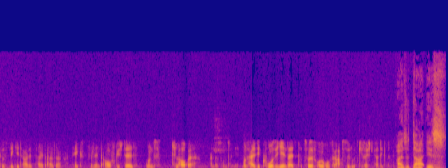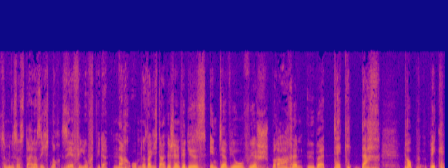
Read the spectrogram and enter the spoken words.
fürs digitale Zeitalter exzellent aufgestellt und glaube an das Unternehmen und halte Kurse jenseits der 12 Euro für absolut gerechtfertigt. Also da ist zumindest aus deiner Sicht noch sehr viel Luft wieder nach oben. Dann sage ich Dankeschön für dieses Interview. Wir sprachen über Tech-Dach Top Pick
